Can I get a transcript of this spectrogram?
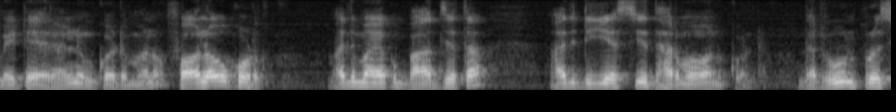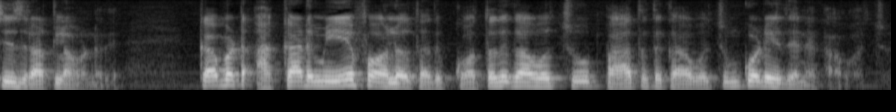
మెటీరియల్ని ఇంకోటి మనం ఫాలో అవ్వకూడదు. అది మా యొక్క బాధ్యత. అది డిఎస్సి ధర్మం అనుకోండి. ద రూల్ ప్రొసీజర్ అట్లా ఉన్నది. కాబట్టి అకాడమీయే ఫాలో అవుతుంది. కొత్తది కావచ్చు పాతది కావచ్చు ఇంకోటి ఏదైనా కావచ్చు.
